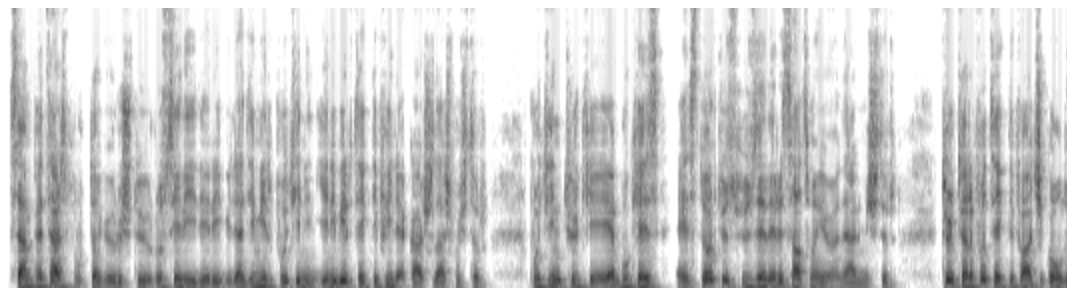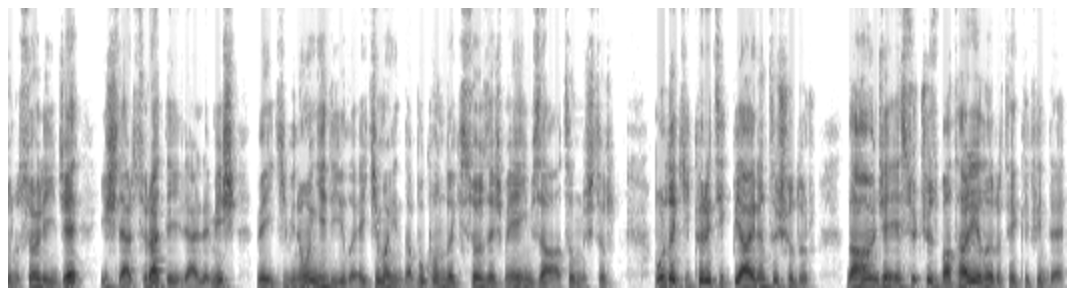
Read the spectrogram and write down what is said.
St. Petersburg'da görüştüğü Rusya lideri Vladimir Putin'in yeni bir teklifiyle karşılaşmıştır. Putin, Türkiye'ye bu kez S-400 füzeleri satmayı önermiştir. Türk tarafı teklifi açık olduğunu söyleyince işler süratle ilerlemiş ve 2017 yılı Ekim ayında bu konudaki sözleşmeye imza atılmıştır. Buradaki kritik bir ayrıntı şudur. Daha önce S-300 bataryaları teklifinde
